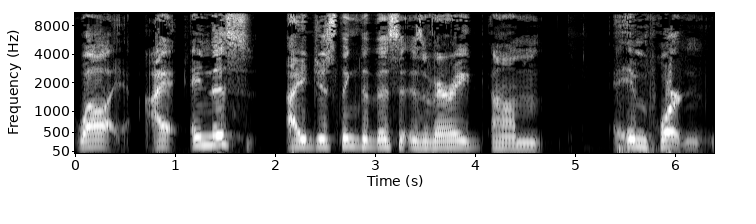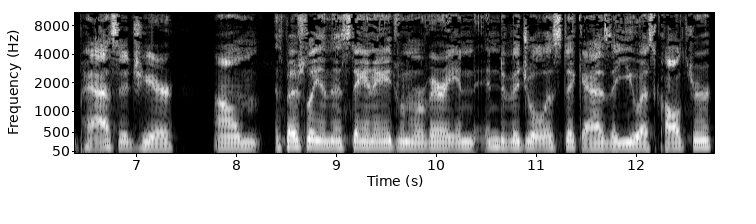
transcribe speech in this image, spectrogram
well, I, in this, I just think that this is a very, um, important passage here. Um, especially in this day and age when we're very in, individualistic as a U.S. culture.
